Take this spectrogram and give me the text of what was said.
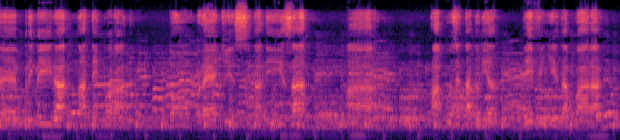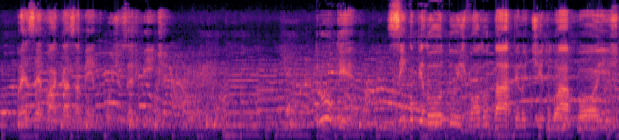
é, primeira na temporada. Tom Brady sinaliza a aposentadoria definida para preservar casamento Gisele Bündchen. Truque: cinco pilotos vão lutar pelo título após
